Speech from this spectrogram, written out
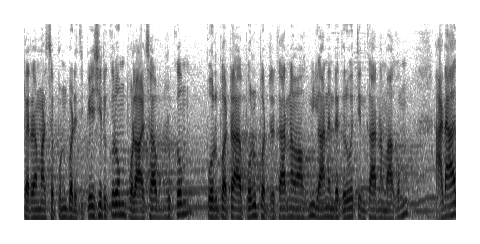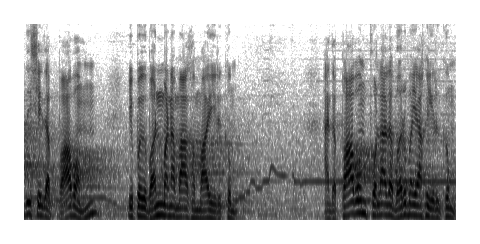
பிற மனசை புண்படுத்தி பேசியிருக்கிறோம் புலால் சாப்பிட்ருக்கோம் பொருள்பற்ற பொருள்பற்று காரணமாகவும் யான் என்ற கிருவத்தின் காரணமாகவும் அடாது செய்த பாவம் இப்போது வன்மனமாக மாறியிருக்கும். அந்த பாவம் பொல்லாத வறுமையாக இருக்கும்.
